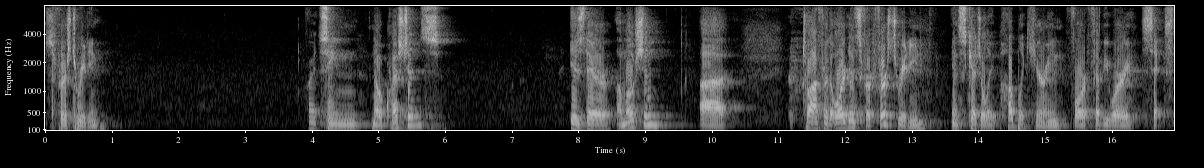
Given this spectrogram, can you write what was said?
It's first reading. All right, seeing no questions, is there a motion uh, to offer the ordinance for first reading and schedule a public hearing for February 6th?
